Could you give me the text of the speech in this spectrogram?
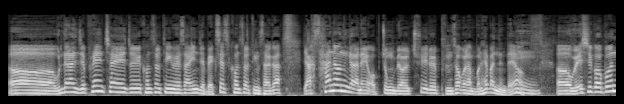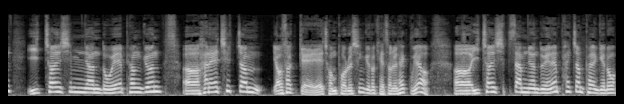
어, 우리나라 이제 프랜차이즈 컨설팅 회사인 이제 맥세스 컨설팅사가 약 4년간의 업종별 추이를 분석을 한번 해봤는데요. 네. 어, 외식업은 2010년도에 평균 어, 한해 7.6개의 점포를 신규로 개설을 했고요. 어, 2013년도에는 8.8개로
